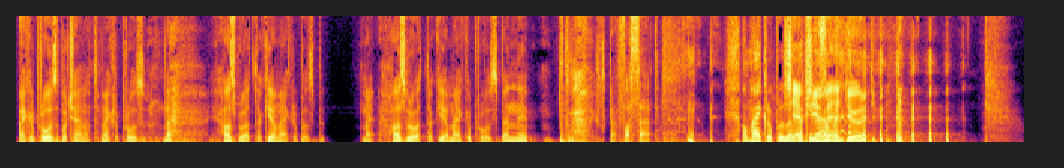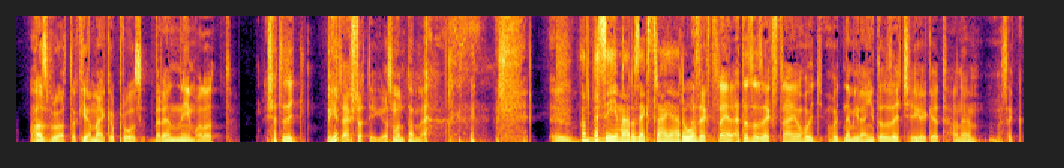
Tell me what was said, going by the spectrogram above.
Microprose, bocsánat, Microprose, na, Hasbro adta ki a Microprose, Mi- Hasbro adta ki a Microprose benne, faszát. A Microprose adta ki, nem? György. A Hasbro adta ki a Microprose brand name alatt, és hát ez egy bizony stratégia, azt mondtam már. Hát beszélj már az extrájáról. Az extrája? Hát az az extrája, hogy, hogy nem irányítod az egységeket, hanem ezek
